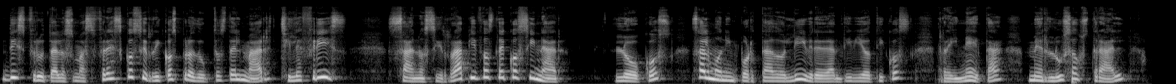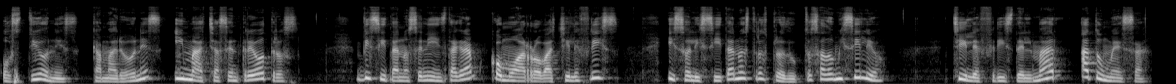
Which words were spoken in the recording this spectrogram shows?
Disfruta los más frescos y ricos productos del mar Chile Freeze, sanos y rápidos de cocinar locos, salmón importado libre de antibióticos, reineta, merluz austral, ostiones, camarones y machas, entre otros. Visítanos en Instagram como arroba chilefris y solicita nuestros productos a domicilio. Chile Fris del mar a tu mesa.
